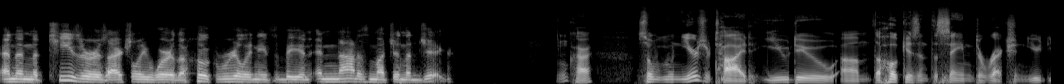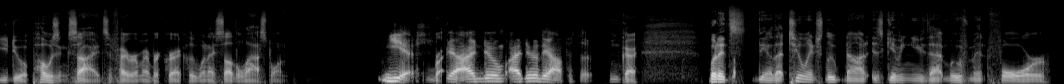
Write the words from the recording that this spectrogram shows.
and then the teaser is actually where the hook really needs to be, and, and not as much in the jig. Okay. So when yours are tied, you do um, the hook isn't the same direction. You you do opposing sides, if I remember correctly, when I saw the last one. Yes. Right. Yeah, I do. I do the opposite. Okay. But it's you know that two inch loop knot is giving you that movement for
